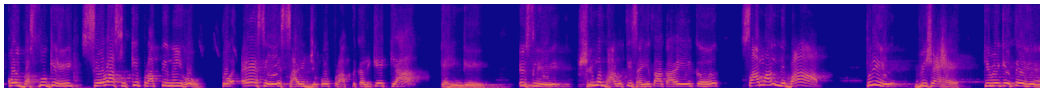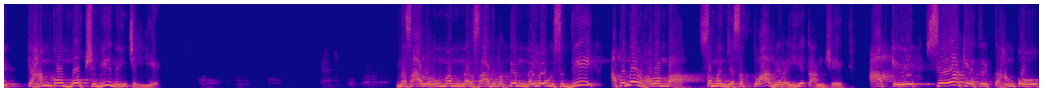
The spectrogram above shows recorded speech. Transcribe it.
कोई वस्तु की सेवा सुख की प्राप्ति नहीं हो। तो ऐसे सायुज्य को प्राप्त करके क्या कहेंगे? इसलिए श्रीमद् भागवती संहिता का एक सामान्य बाप प्रिय विषय है कि वे कहते हैं कि हमको मोक्ष भी नहीं चाहिए। न सार्वभौम नरसाधिपत्यम न योग सिद्धि अपनर्भवम्बा समंजसत्वा वे रही कांक्षे आपके सेवा के अतिरिक्त हमको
